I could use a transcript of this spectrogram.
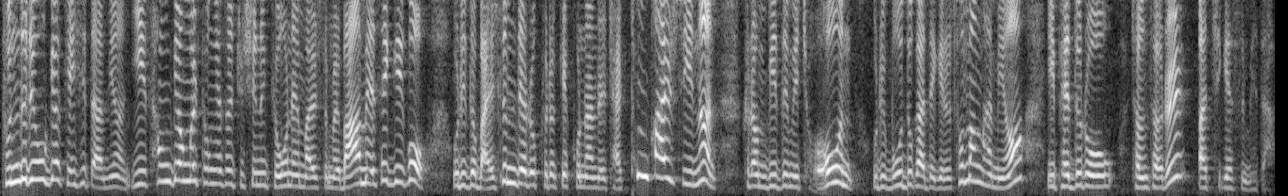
분들이 혹여 계시다면 이 성경을 통해서 주시는 교훈의 말씀을 마음에 새기고 우리도 말씀대로 그렇게 고난을 잘 통과할 수 있는 그런 믿음이 좋은 우리 모두가 되기를 소망하며 이 베드로 전서를 마치겠습니다.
